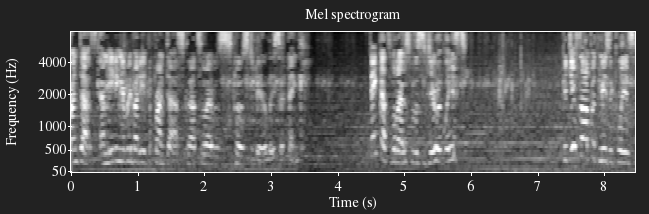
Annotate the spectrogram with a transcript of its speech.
Front desk. I'm meeting everybody at the front desk. That's what I was supposed to do, at least I think. I think that's what I was supposed to do, at least. Could you stop with music, please?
